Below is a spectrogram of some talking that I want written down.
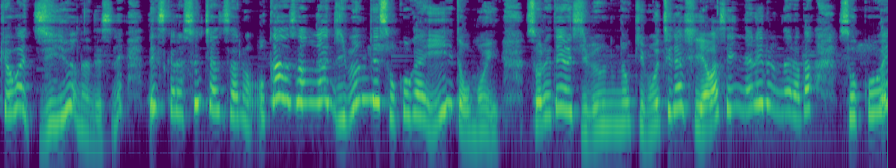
教は自由なんですね。ですから、すーちゃんさんのお母さんが自分でそこがいいと思い、それで自分の気持ちが幸せになれるならば、そこへ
